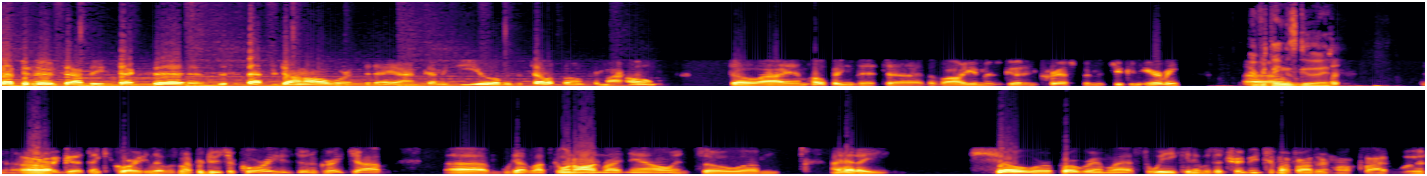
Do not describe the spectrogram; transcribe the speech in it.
Good afternoon, Southeast Texas. This is Pastor John Allworth. Today I'm coming to you over the telephone from my home. So I am hoping that uh, the volume is good and crisp and that you can hear me. Everything is Um, good. All right, good. Thank you, Corey. That was my producer, Corey, who's doing a great job. Uh, we got lots going on right now, and so um, I had a show or a program last week, and it was a tribute to my father-in-law, Clyde Wood,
